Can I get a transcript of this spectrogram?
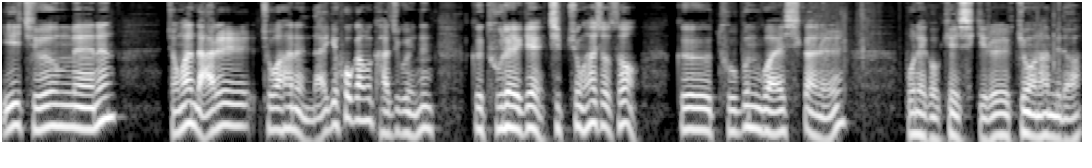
이 즈음에는 정말 나를 좋아하는 나에게 호감을 가지고 있는 그 둘에게 집중하셔서 그 두 분과의 시간을 보내고 계시기를 기원합니다.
